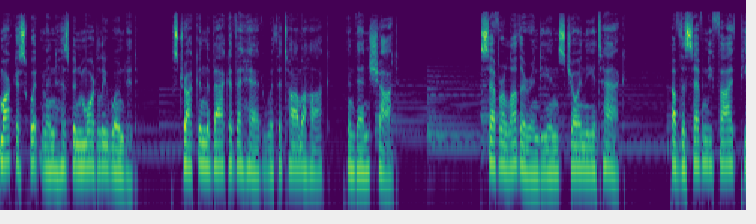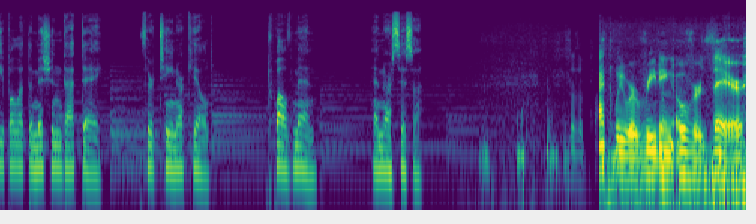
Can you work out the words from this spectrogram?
Marcus Whitman has been mortally wounded, struck in the back of the head with a tomahawk, and then shot. Several other Indians join the attack. Of the 75 people at the mission that day, 13 are killed 12 men, and Narcissa. So the plaque we were reading over there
